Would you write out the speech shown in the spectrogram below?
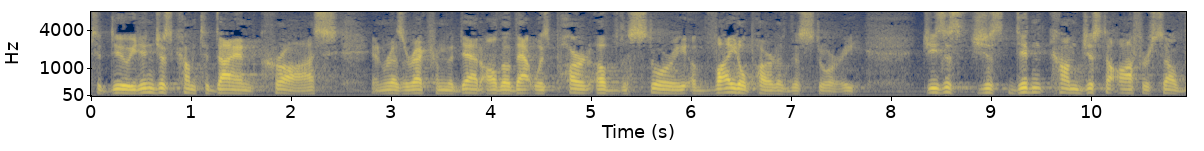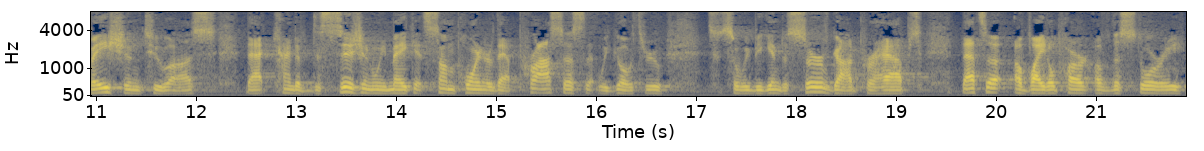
to do. He didn't just come to die on the cross and resurrect from the dead, although that was part of the story, a vital part of the story. Jesus just didn't come just to offer salvation to us, that kind of decision we make at some point or that process that we go through so we begin to serve God, perhaps. That's a, a vital part of the story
